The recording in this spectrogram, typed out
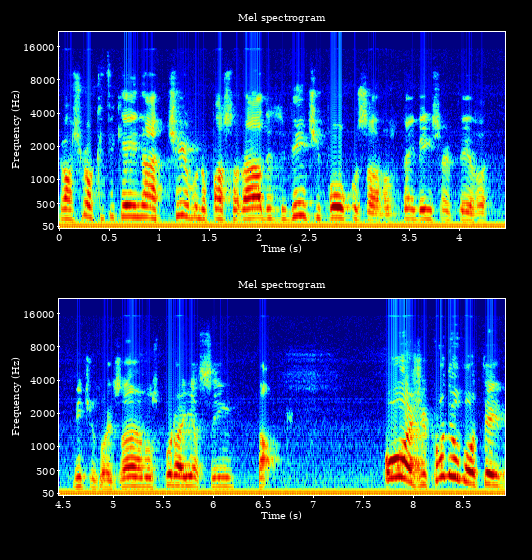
eu acho que eu fiquei inativo no pastorado de 20 e poucos anos, não tenho bem certeza 22 anos, por aí assim, tal. Hoje, quando eu voltei,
